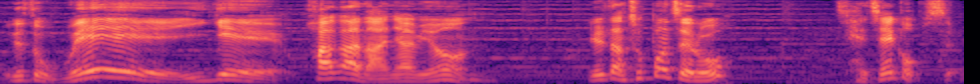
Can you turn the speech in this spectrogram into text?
그래서 왜 이게 화가 나냐면 일단 첫 번째로 제재가 없어요.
